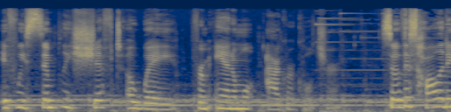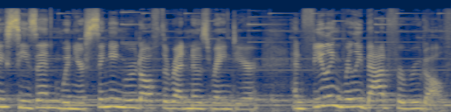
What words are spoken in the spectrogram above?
if we simply shift away from animal agriculture. So, this holiday season, when you're singing Rudolph the Red-Nosed Reindeer and feeling really bad for Rudolph,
